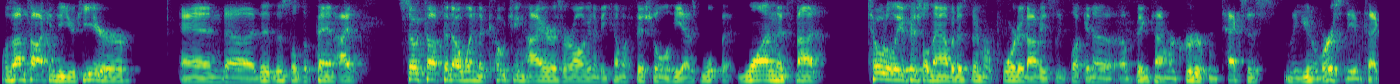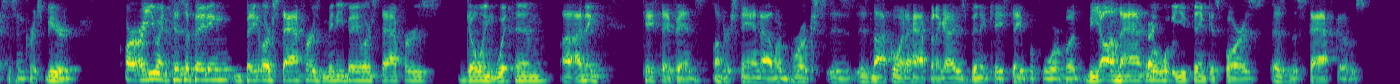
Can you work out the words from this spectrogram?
was I'm talking to you here, and uh, th- this will depend. I so tough to know when the coaching hires are all going to become official. He has one that's not totally official now, but has been reported. Obviously, plucking a, a big time recruiter from Texas, the University of Texas, and Chris Beard. Are, are you anticipating Baylor staffers, mini Baylor staffers, going with him? Uh, I think K State fans understand Alvin Brooks is is not going to happen. A guy who's been at K State before, but beyond that, right. what, what do you think as far as as the staff goes?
